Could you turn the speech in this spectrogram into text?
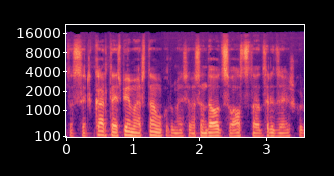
tas ir kārtējs piemērs tam, kur mēs jau esam daudzas valsts tādas redzējuši. Kur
